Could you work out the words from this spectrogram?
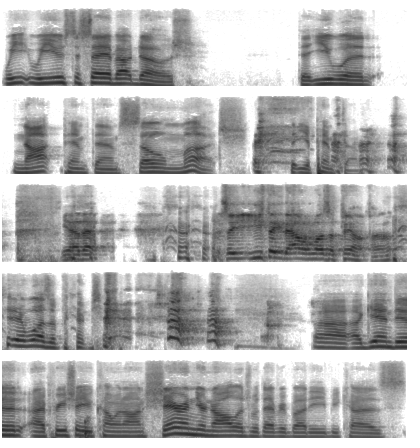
We, we used to say about Doge that you would not pimp them so much that you pimped them. yeah, that. so you think that one was a pimp, huh? it was a pimp. uh, again, dude, I appreciate you coming on, sharing your knowledge with everybody because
